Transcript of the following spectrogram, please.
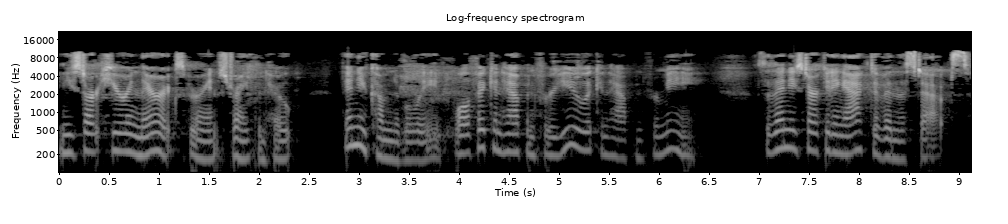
and you start hearing their experience, strength, and hope. Then you come to believe, well, if it can happen for you, it can happen for me. So then you start getting active in the steps.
